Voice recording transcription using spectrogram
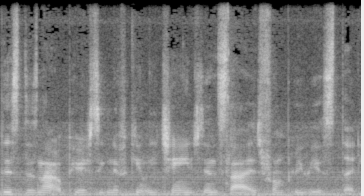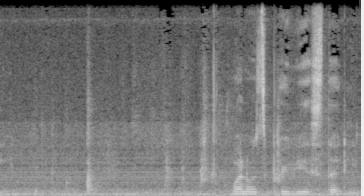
This does not appear significantly changed in size from previous study. When was the previous study?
